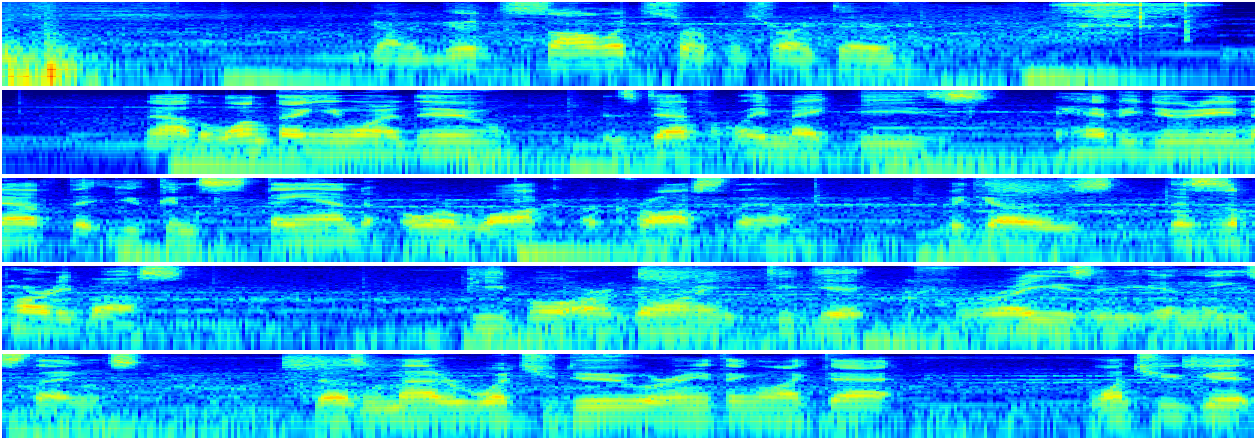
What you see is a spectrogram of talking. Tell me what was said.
you got a good solid surface right there. Now the one thing you want to do is definitely make these heavy duty enough that you can stand or walk across them because this is a party bus. People are going to get crazy in these things. Doesn't matter what you do or anything like that. Once you get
